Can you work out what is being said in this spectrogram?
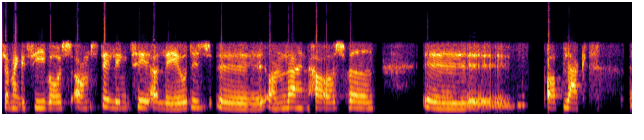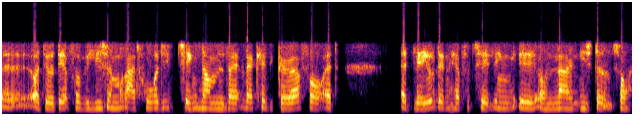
så man kan sige, at vores omstilling til at lave det øh, online har også været øh, oplagt. Øh, og det var derfor, vi ligesom ret hurtigt tænkte om, hvad, hvad kan vi gøre for at, at lave den her fortælling øh, online i stedet for.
